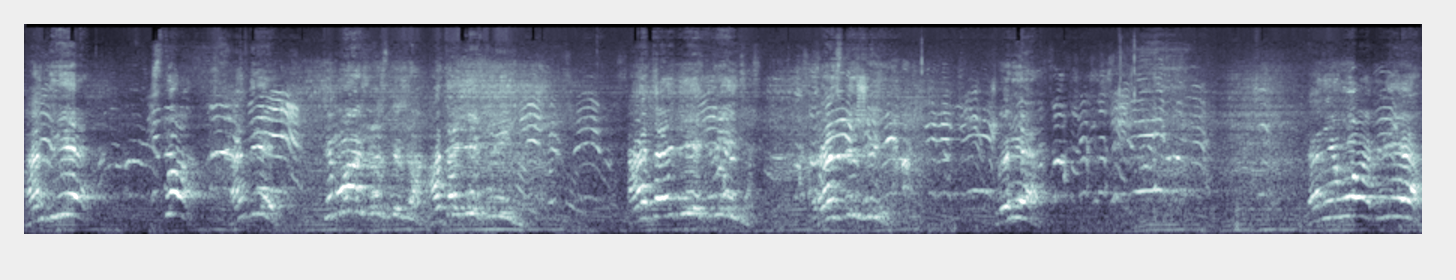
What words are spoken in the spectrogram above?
Андрей! Стоп! Андрей! Ты можешь разбежать? Отойди к линии! Отойди к линии! Разбежи! Швыряй! До него, Глеб!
